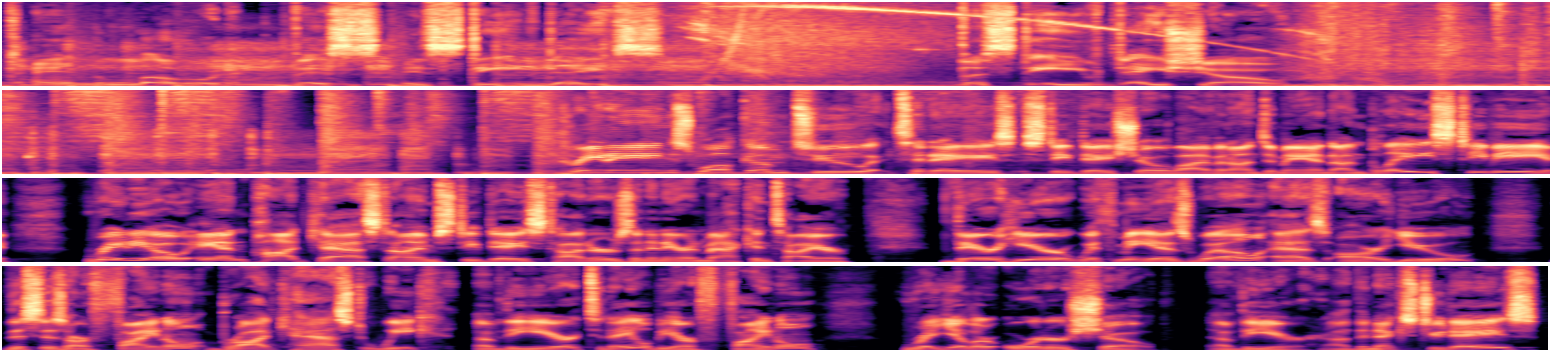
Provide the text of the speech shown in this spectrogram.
lock, and load. This is Steve Deace. The Steve Deace Show. Greetings. Welcome to today's Steve Deace Show, live and on demand on Blaze TV, radio, and podcast. I'm Steve Deace, Todd Erzen, and Aaron McIntyre. They're here with me as well, as are you. This is our final broadcast week of the year. Today will be our final regular order show of the year. Uh, the next two days,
